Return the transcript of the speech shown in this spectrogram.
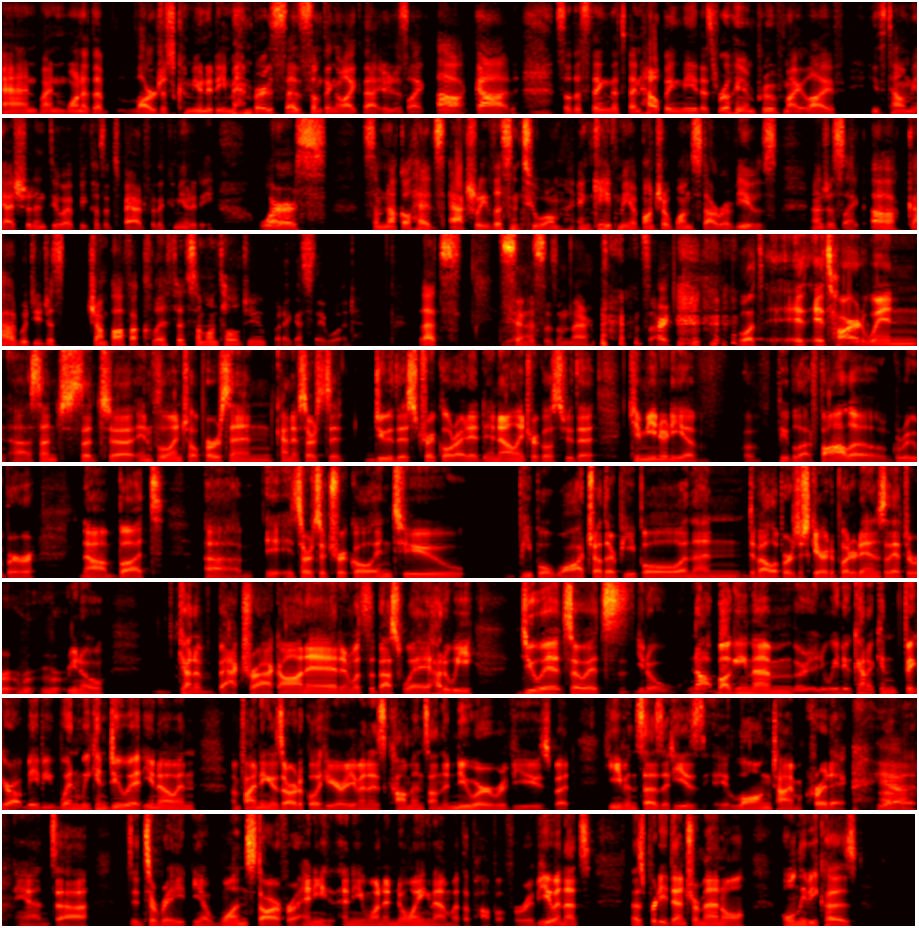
And when one of the largest community members says something like that, you're just like, oh, God. So this thing that's been helping me, that's really improved my life, he's telling me I shouldn't do it because it's bad for the community. Worse, some knuckleheads actually listened to them and gave me a bunch of one star reviews. And I was just like, oh God, would you just jump off a cliff if someone told you? But I guess they would. That's Yeah. cynicism there. Sorry. well, it's it, it's hard when uh, such such a influential person kind of starts to do this trickle, right? It, it not only trickles through the community of of people that follow Gruber, uh, but um, it, it starts to trickle into people watch other people, and then developers are scared to put it in, so they have to, you know, kind of backtrack on it. And what's the best way? How do we do it so it's you know not bugging them or we kind of can figure out maybe when we can do it you know and i'm finding his article here even his comments on the newer reviews but he even says that he is a longtime critic Yeah. of it and uh to, to rate you know one star for any anyone annoying them with a pop-up for review and that's that's pretty detrimental only because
